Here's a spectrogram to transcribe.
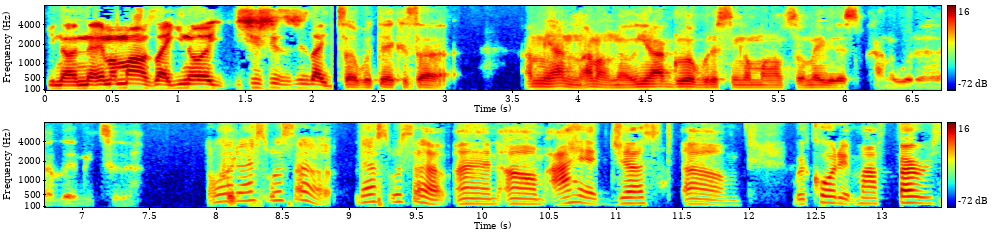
you know, and then my mom's like, you know, she, she's she's like, so with that, cause uh, I mean, I don't, I don't know, you know, I grew up with a single mom, so maybe that's kind of what uh, led me to. Well, that's what's up. That's what's up. And um, I had just um recorded my first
